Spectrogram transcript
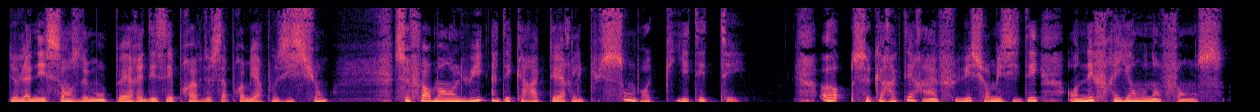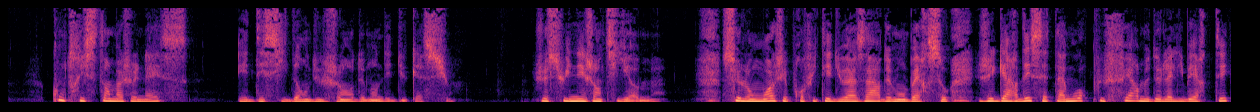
De la naissance de mon père et des épreuves de sa première position, se forma en lui un des caractères les plus sombres qui ait été. Or, ce caractère a influé sur mes idées en effrayant mon enfance, contristant ma jeunesse et décidant du genre de mon éducation. Je suis né gentilhomme. Selon moi, j'ai profité du hasard de mon berceau. J'ai gardé cet amour plus ferme de la liberté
